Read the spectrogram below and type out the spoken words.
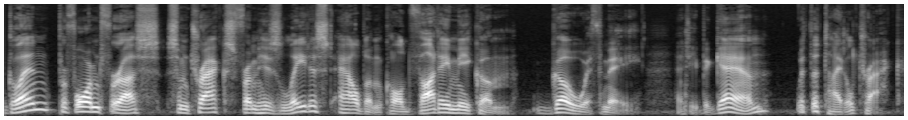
Glenn performed for us some tracks from his latest album called Vade Mecum, Go With Me. And he began with the title track.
